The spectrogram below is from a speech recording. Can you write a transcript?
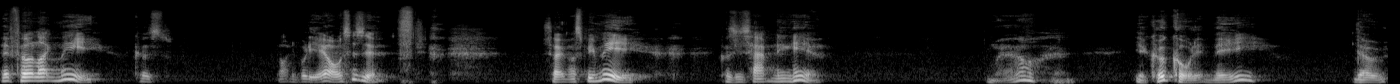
It felt like me, because not anybody else, is it? So it must be me, because it's happening here. Well, you could call it me, though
